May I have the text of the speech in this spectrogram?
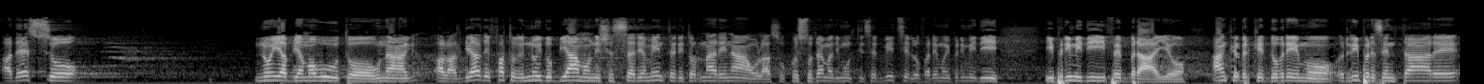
adesso noi abbiamo avuto una... Allora, al di là del fatto che noi dobbiamo necessariamente ritornare in aula su questo tema di multiservizi e lo faremo i primi di, i primi di febbraio, anche perché dovremo ripresentare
